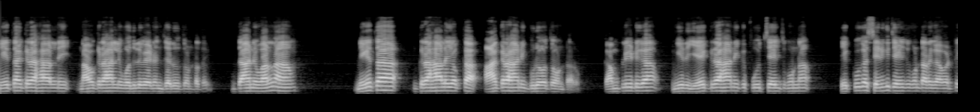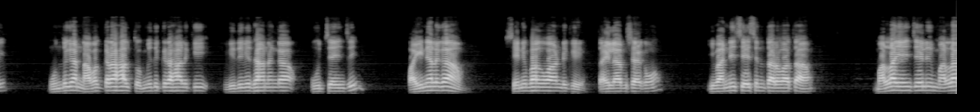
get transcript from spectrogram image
మిగతా గ్రహాలని నవగ్రహాలని వదిలివేయడం జరుగుతుంటుంది. దానివలన మిగతా గ్రహాల యొక్క ఆగ్రహానికి గురవుతూ ఉంటారు. కంప్లీట్గా మీరు ఏ గ్రహానికి పూజ చేయించుకున్నా ఎక్కువగా శనికి చేయించుకుంటారు కాబట్టి ముందుగా నవగ్రహాలు తొమ్మిది గ్రహాలకి విధి విధానంగా పూజ చేయించి ఫైనల్గా శని భగవానుడికి తైలాభిషేకం ఇవన్నీ చేసిన తర్వాత మళ్ళా ఏం చేయాలి? మళ్ళా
